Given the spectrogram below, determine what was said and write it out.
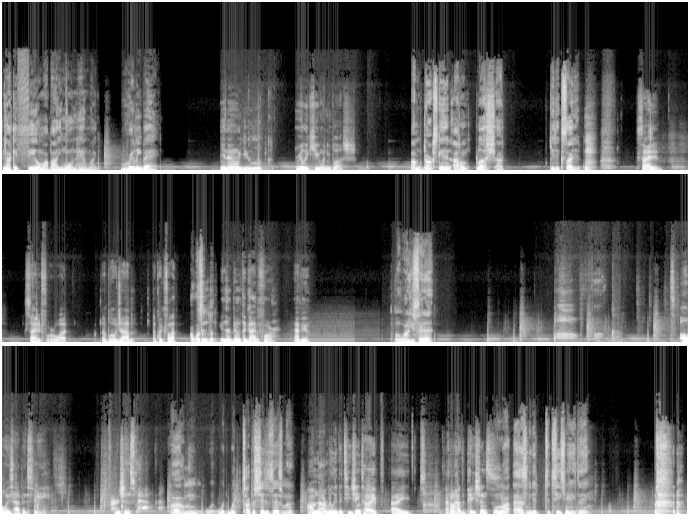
And I could feel my body wanting him, like, really bad. You know, you look really cute when you blush. I'm dark skinned. I don't blush. I get excited. Excited. Excited for what? A blowjob? A quick fuck? I wasn't looking. You've never been with a guy before, have you? Well, why do you say that? Always happens to me. Virgins, man. Wow, I mean, what, what what type of shit is this, man? I'm not really the teaching type. I I don't have the patience. I'm not asking you to, to teach me anything.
